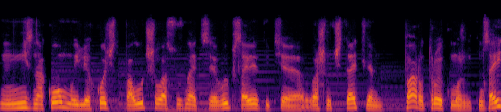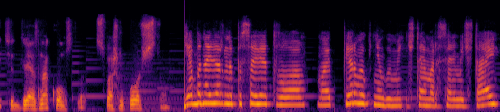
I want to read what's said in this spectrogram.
не знаком или хочет получше вас узнать, вы посоветуете вашим читателям пару-тройку, может быть, назовите для знакомства с вашим творчеством? Я бы, наверное, посоветовала мою первую книгу «Мечтай, Марсель, мечтай»,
